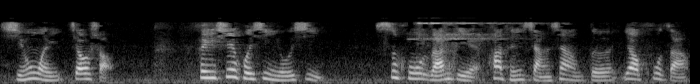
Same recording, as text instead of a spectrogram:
行为较少。非社会性游戏似乎远比帕腾想象的要复杂，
